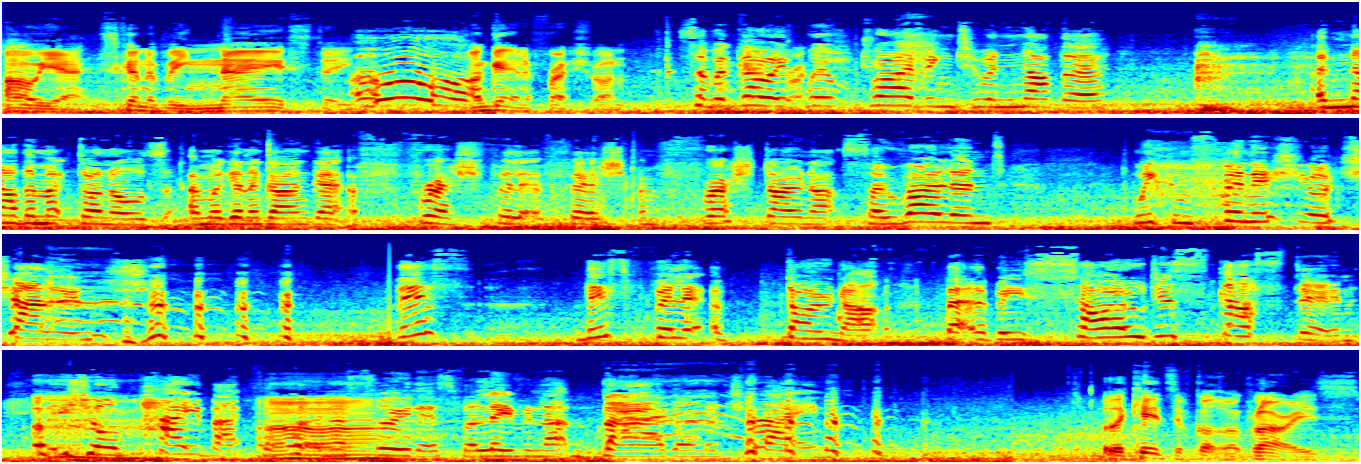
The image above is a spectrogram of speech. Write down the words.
Oh yeah, it's gonna be nasty. Oh. I'm getting a fresh one. So we're going, we're driving to another another McDonald's and we're gonna go and get a fresh fillet of fish and fresh donuts. So Roland, we can finish your challenge. this this fillet of donut better be so disgusting. It's your payback for putting us Uh. through this for leaving that bag on the train. Well, the kids have got the McFlurries.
